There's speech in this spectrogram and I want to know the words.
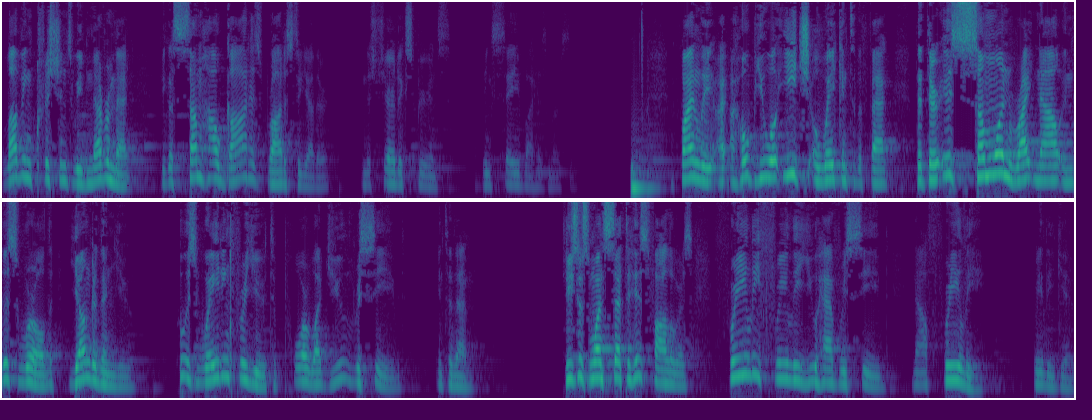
loving Christians we've never met because somehow God has brought us together in the shared experience of being saved by His mercy. Finally, I, hope you will each awaken to the fact that there is someone right now in this world, younger than you, who is waiting for you to pour what you've received into them. Jesus once said to his followers, Freely, freely you have received. Now freely, freely give.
